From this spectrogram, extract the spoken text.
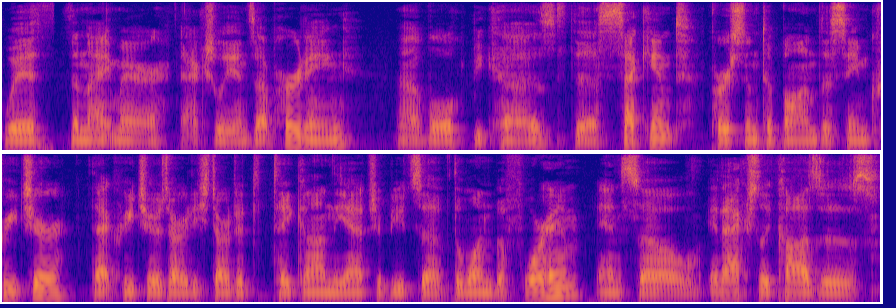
with the nightmare actually ends up hurting uh, Volke because the second person to bond the same creature, that creature has already started to take on the attributes of the one before him. And so it actually causes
